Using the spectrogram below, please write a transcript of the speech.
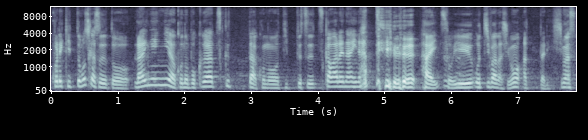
これきっともしかすると来年にはこの僕が作ったこの Tips 使われないなっていう、はい、そういうオチ話もあったりします。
